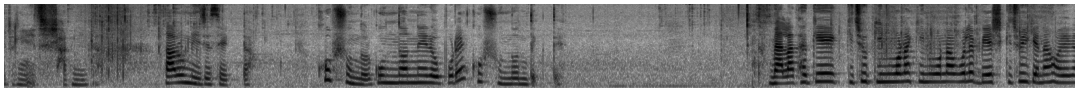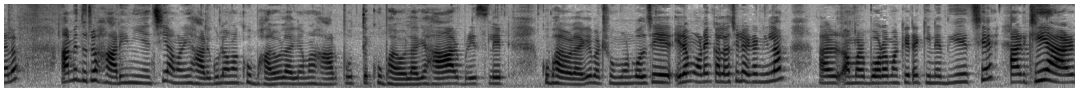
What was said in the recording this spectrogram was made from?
এটা নিয়েছে শাকনিটা দারুণ নিয়েছে সেটটা। খুব সুন্দর, কুন্দনের ওপরে খুব সুন্দর দেখতে। মেলা থেকে কিছু কিনবো না কিনবো না বলে বেশ কিছুই কেনা হয়ে গেল। আমি দুটো হাড়ি নিয়েছি, আমার এই হাড়গুলো আমার খুব ভালো লাগে, আমার হাড় পরতে খুব ভালো লাগে, হাড় ব্রেসলেট খুব ভালো লাগে বাট সুমন বলছে, "এ- এরম অনেক কালার ছিল, এটা নিলাম, আর আমার বড় আমাকে এটা কিনে দিয়েছে। আর কি, আর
